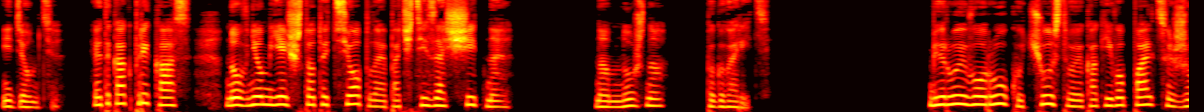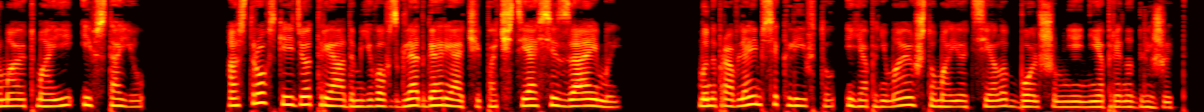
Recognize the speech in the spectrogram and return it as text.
«Идемте. Это как приказ, но в нем есть что-то теплое, почти защитное. Нам нужно поговорить». Беру его руку, чувствую, как его пальцы сжимают мои, и встаю. Островский идет рядом, его взгляд горячий, почти осязаемый. Мы направляемся к лифту, и я понимаю, что мое тело больше мне не принадлежит.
